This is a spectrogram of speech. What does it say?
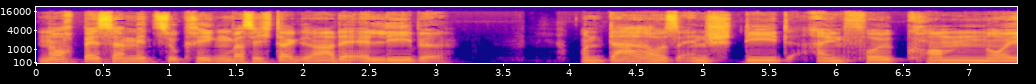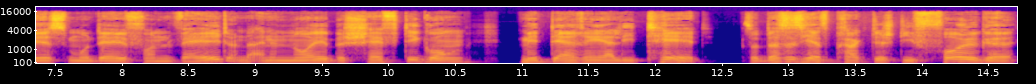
noch besser mitzukriegen, was ich da gerade erlebe. Und daraus entsteht ein vollkommen neues Modell von Welt und eine neue Beschäftigung mit der Realität. So, das ist jetzt praktisch die Folge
